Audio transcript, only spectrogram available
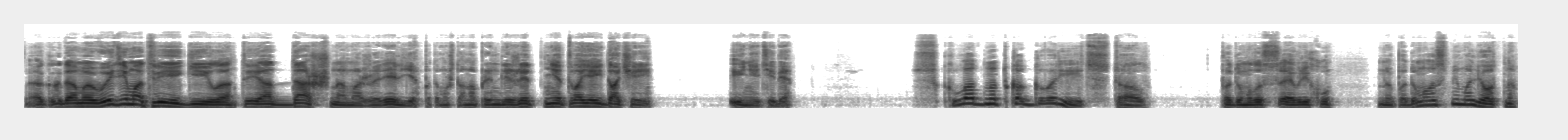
А когда мы выйдем от Вигила, ты отдашь нам ожерелье, потому что оно принадлежит не твоей дочери и не тебе. Складно-то, как говорить, стал, — подумала Севриху, но подумалось мимолетно.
